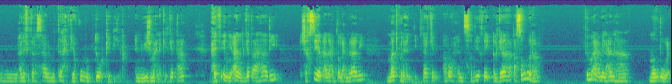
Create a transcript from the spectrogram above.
وعلى فكرة أصحاب المتاحف يقوموا بدور كبير إنه يجمع لك القطعة بحيث إني أنا القطعة هذه شخصيا أنا عبد الله عمراني ما تكون عندي لكن أروح عند صديقي ألقاها أصورها ثم أعمل عنها موضوع.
